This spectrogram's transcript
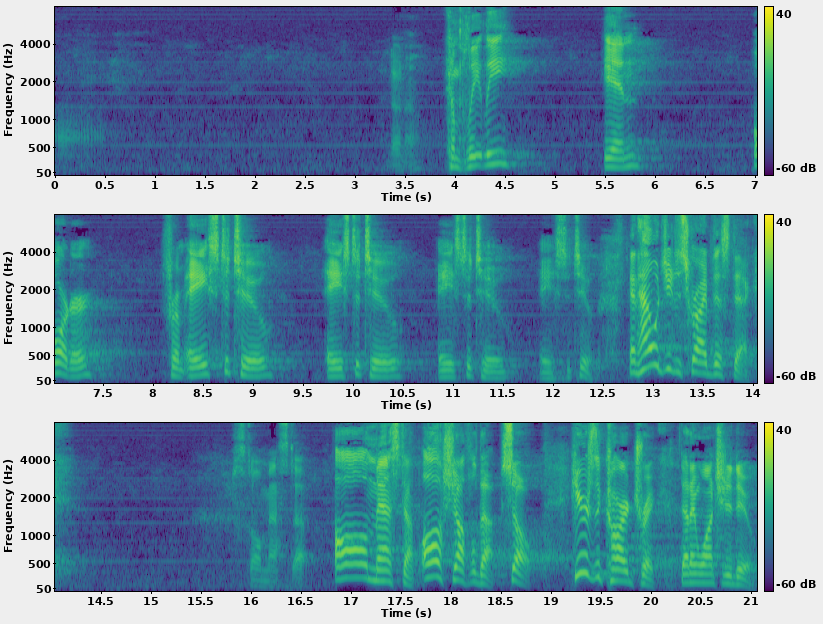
I don't know. Completely in order from ace to two, ace to two, ace to two, ace to two. And how would you describe this deck? Just all messed up. all messed up, all shuffled up. So here's the card trick that I want you to do.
